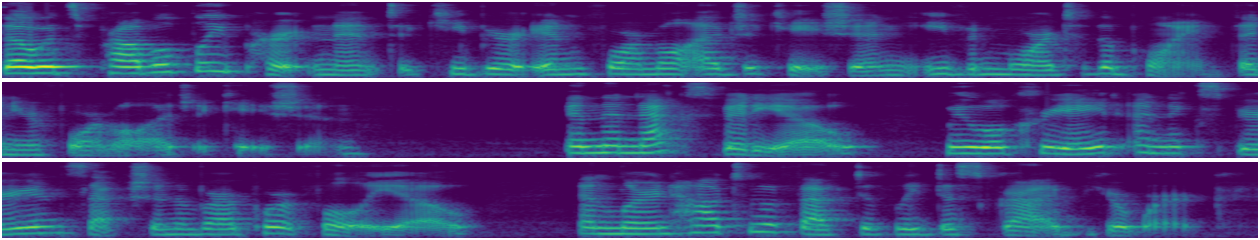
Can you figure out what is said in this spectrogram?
though it's probably pertinent to keep your informal education even more to the point than your formal education. In the next video, we will create an experience section of our portfolio and learn how to effectively describe your work.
